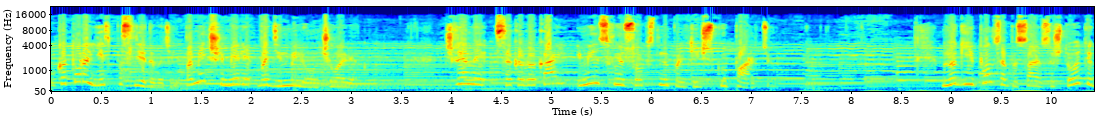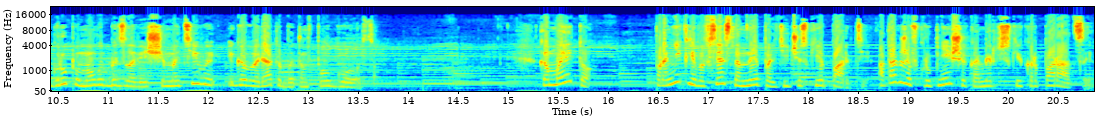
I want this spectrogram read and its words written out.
у которой есть последователь, по меньшей мере в 1 миллион человек. Члены Сакагакай имеют свою собственную политическую партию. Многие японцы опасаются, что у этой группы могут быть зловещие мотивы и говорят об этом в полголоса. Камейто проникли во все основные политические партии, а также в крупнейшие коммерческие корпорации.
